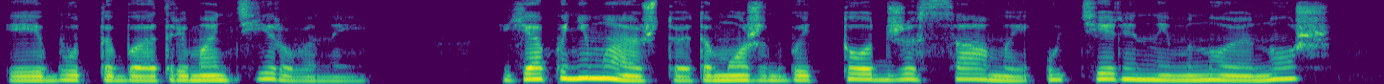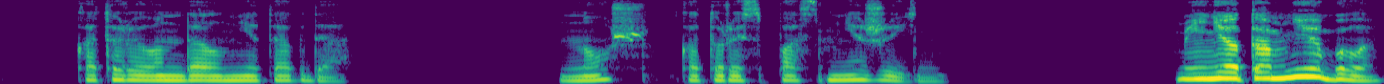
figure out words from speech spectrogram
и будто бы отремонтированный. Я понимаю, что это может быть тот же самый утерянный мною нож, который он дал мне тогда. Нож, который спас мне жизнь. «Меня там не было,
